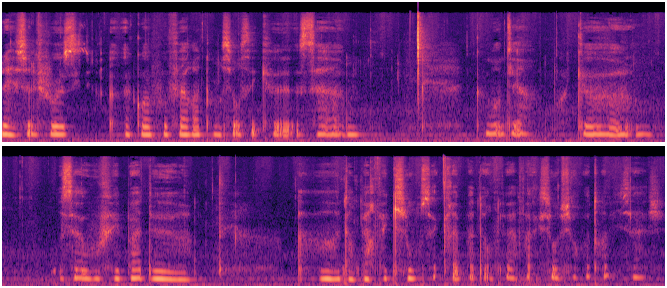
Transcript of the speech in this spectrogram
La seule chose à quoi faut faire attention, c'est que ça. Comment dire que ça vous fait pas de. euh, d'imperfection, ça crée pas d'imperfection sur votre visage.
